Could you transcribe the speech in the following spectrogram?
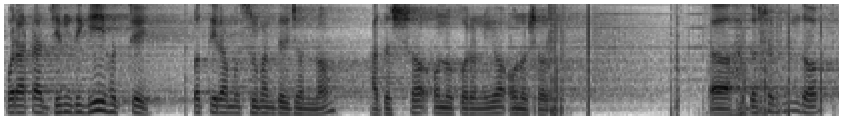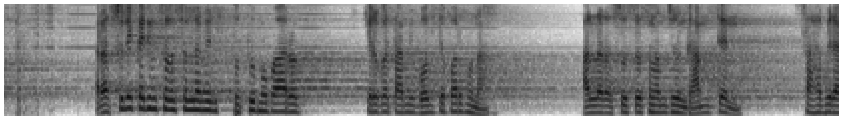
পুরাটা জিন্দিগি হচ্ছে প্রতিটা মুসলমানদের জন্য আদর্শ, অনুকরণীয়, অনুসরণ। দর্শকবৃন্দ রাসুল করিম সাল্লাহ সাল্লামের তুতু মুবারকের কথা আমি বলতে পারব না। আল্লাহ রসুল সাল্লাম যখন ঘামতেন সাহাবিরা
